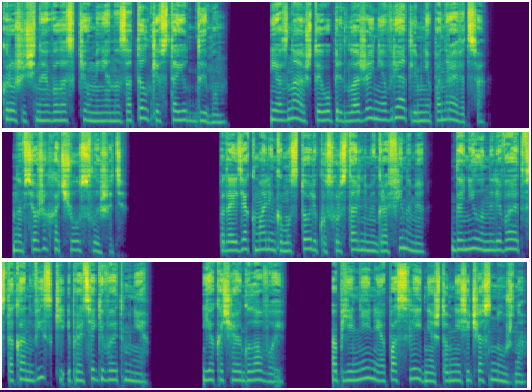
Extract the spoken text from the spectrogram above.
Крошечные волоски у меня на затылке встают дымом. Я знаю, что его предложение вряд ли мне понравится, но все же хочу услышать. Подойдя к маленькому столику с хрустальными графинами, Данила наливает в стакан виски и протягивает мне. Я качаю головой. Опьянение — последнее, что мне сейчас нужно.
